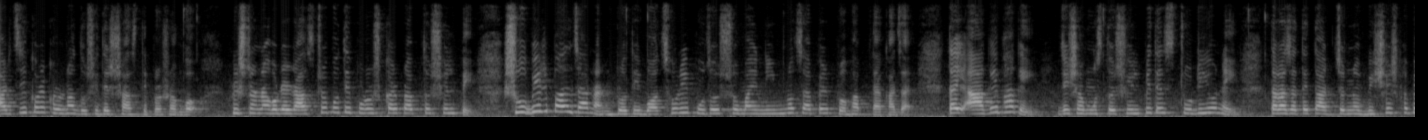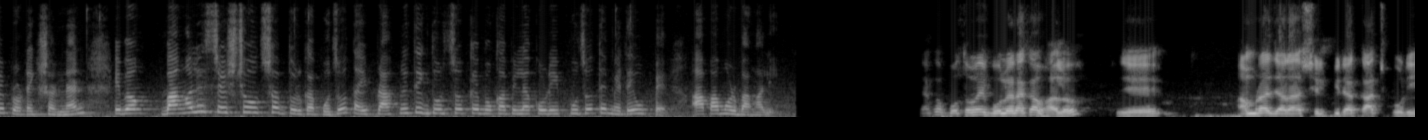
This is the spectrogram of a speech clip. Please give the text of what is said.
আর্জি করে ঘটনা দোষীদের শাস্তি প্রসঙ্গ। কৃষ্ণনগরের রাষ্ট্রপতি পুরস্কারপ্রাপ্ত শিল্পী সুবীর পাল জানান, প্রতি বছরই পুজোর সময় নিম্নচাপের প্রভাব দেখা যায়। তাই আগে ভাগেই যে সমস্ত শিল্পীদের স্টুডিও নেই, তারা যাতে তার জন্য বিশেষভাবে প্রোটেকশন নেন এবং বাঙালির শ্রেষ্ঠ উৎসব দুর্গাপুজো, তাই প্রাকৃতিক দুর্যোগকে মোকাবিলা করে পুজোতে মেতে উঠবে আপামর বাঙালি। দেখো, প্রথমেই বলে রাখা ভালো যে আমরা যারা শিল্পীরা কাজ করি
